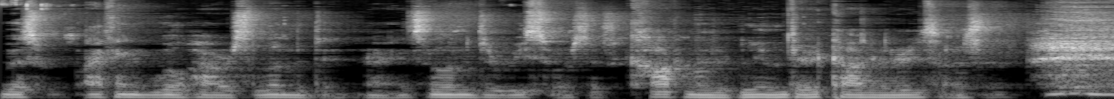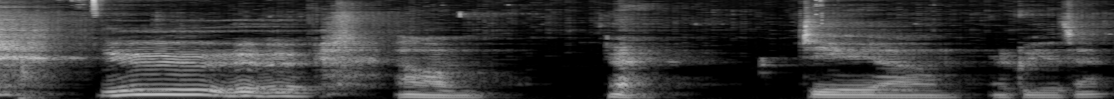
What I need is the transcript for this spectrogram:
Because I think willpower is limited, right? It's limited resources, cognitive limited cognitive resources. um. Do you um, agree with that?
